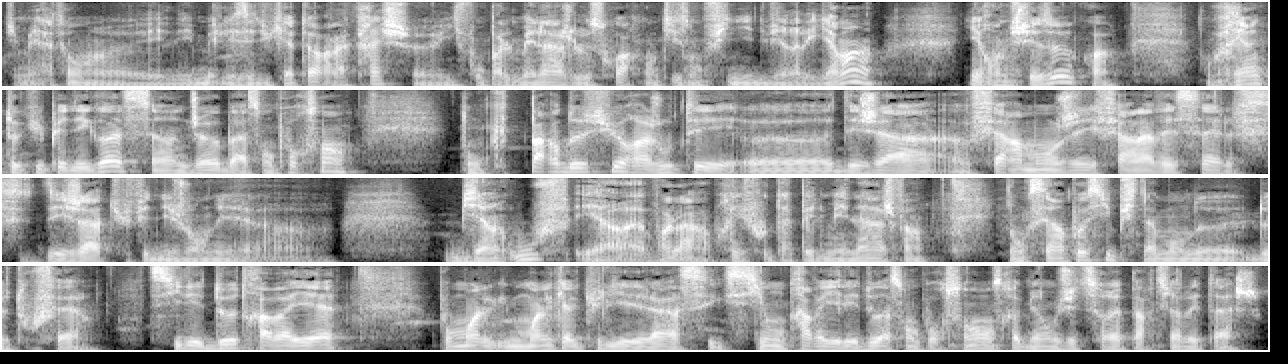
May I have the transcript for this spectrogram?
Je dis, mais attends, euh, les, les, éducateurs à la crèche, euh, ils font pas le ménage le soir quand ils ont fini de virer les gamins. Ils rentrent chez eux, quoi. Donc rien que t'occuper des gosses, c'est un job à 100%. Donc par-dessus rajouter euh, déjà faire à manger, faire la vaisselle, déjà tu fais des journées bien ouf et voilà après il faut taper le ménage. Enfin donc c'est impossible finalement de, de tout faire. Si les deux travaillaient, pour moi, moi le calcul il est là, c'est que si on travaillait les deux à 100%, on serait bien obligé de se répartir les tâches.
